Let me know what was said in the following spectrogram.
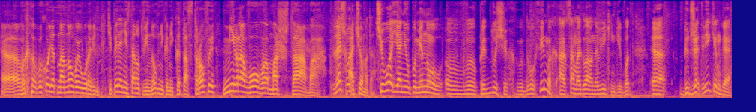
э, вы- выходят на новый уровень. Теперь они станут виновниками катастрофы мирового масштаба. Знаешь, вот О чем это? Чего я не упомянул в предыдущих двух фильмах, а самое главное в «Викинге». Вот э, бюджет «Викинга»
